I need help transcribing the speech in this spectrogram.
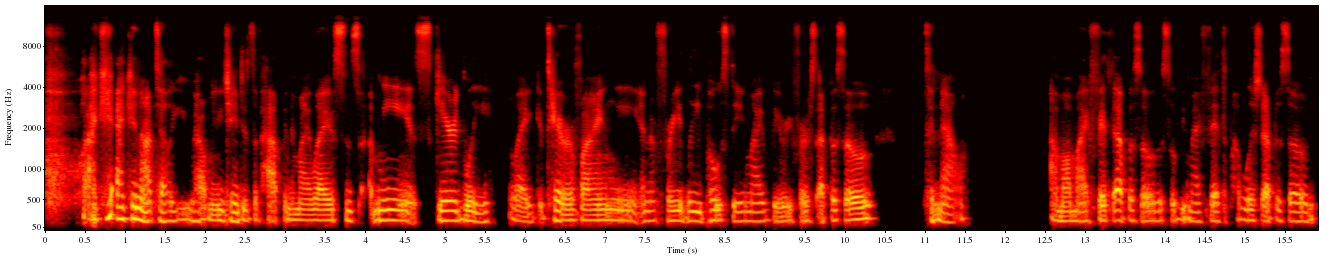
I can I cannot tell you how many changes have happened in my life since me scaredly, like terrifyingly and afraidly posting my very first episode to now. I'm on my fifth episode. This will be my fifth published episode.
